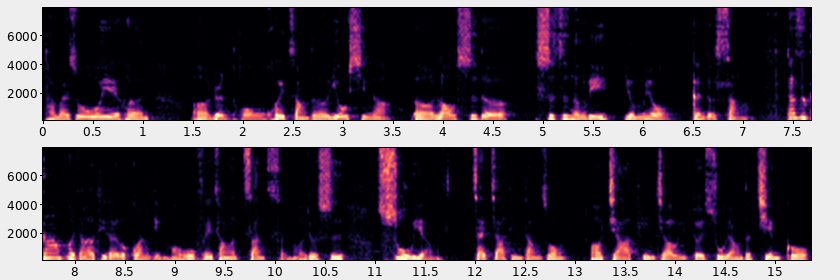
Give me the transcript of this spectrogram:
坦白说，我也很呃认同会长的忧心啊，呃，老师的师资能力有没有跟得上啊？但是刚刚会长又提到一个观点哈，我非常的赞成哈，就是素养在家庭当中哦，家庭教育对素养的建构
